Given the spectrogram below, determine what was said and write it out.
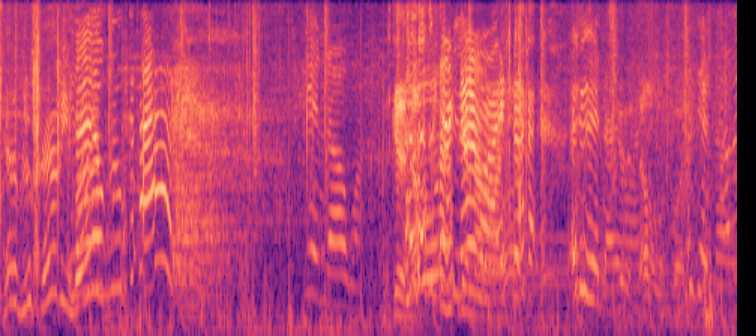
You got a blue crabby, Little blue crab. Get another one. Let's get another one. Let's get another one. Let's Get another one. another one, buddy. Let's get another one.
